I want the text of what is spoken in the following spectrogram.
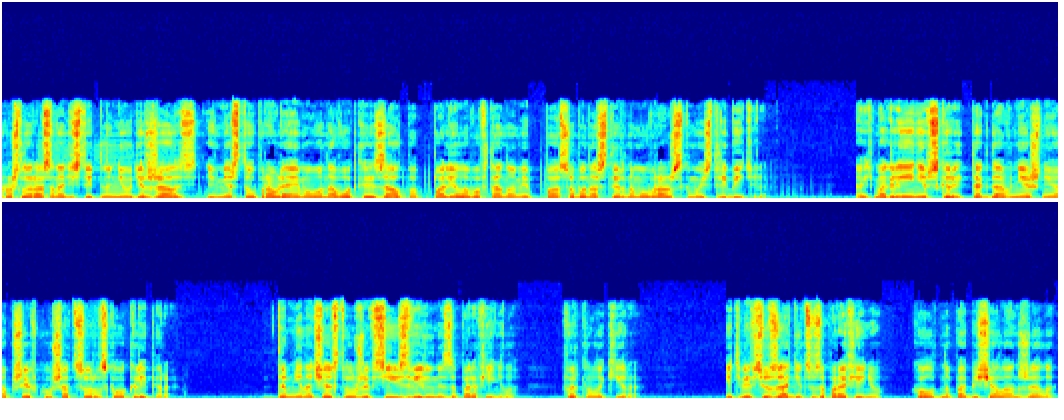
прошлый раз она действительно не удержалась и вместо управляемого наводкой залпа полила в автономе по особо настырному вражескому истребителю. А ведь могли и не вскрыть тогда внешнюю обшивку шатсуровского клипера. «Да мне начальство уже все извилины запарафинило», — фыркнула Кира. «Я тебе всю задницу запарафиню», — холодно пообещала Анжела.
